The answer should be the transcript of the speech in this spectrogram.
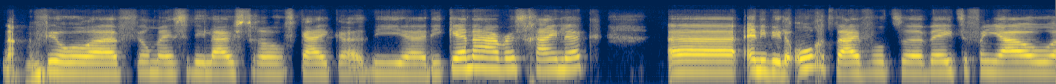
Nou, mm -hmm. veel, uh, veel mensen die luisteren of kijken, die, uh, die kennen haar waarschijnlijk. en die willen ongetwijfeld weten van jou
